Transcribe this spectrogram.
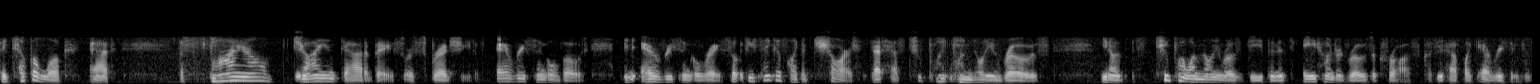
they took a look at the final giant database or spreadsheet of every single vote in every single race. So if you think of like a chart that has 2.1 million rows, you know, it's 2.1 million rows deep and it's 800 rows across because you have like everything from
